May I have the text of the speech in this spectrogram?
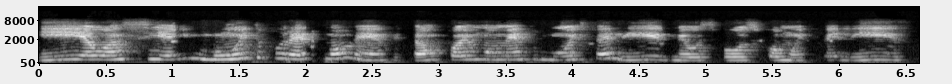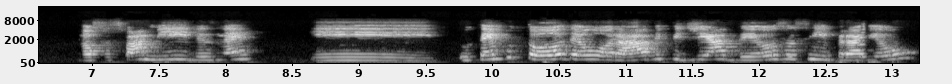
e eu ansiei muito por esse momento. Então, foi um momento muito feliz. Meu esposo ficou muito feliz, nossas famílias, né? E o tempo todo eu orava e pedia a Deus, assim, para eu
